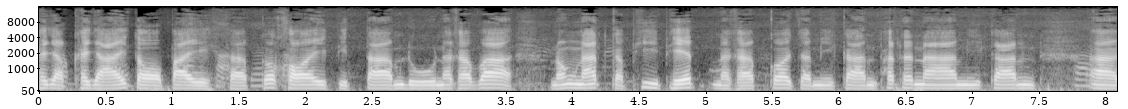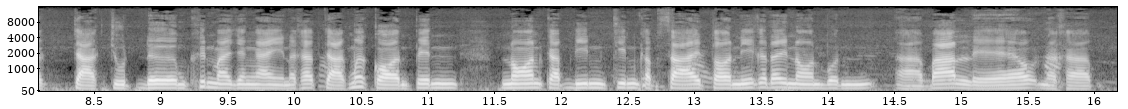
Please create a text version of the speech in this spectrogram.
ขยับขยายต่อไปครับ ก็คอยติดตามดูนะครับว่าน้องนัดกับพี่เพชรนะครับ ก็จะมีการพัฒนามีการค่ะอ่าจากจุดเดิมขึ้นมายังไงนะครับ จากเมื่อก่อนเป็นนอนกับดินกินกับทรายใช่ตอนนี้ก็ได้นอนบนอ่าบ้านแล้วนะครับค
